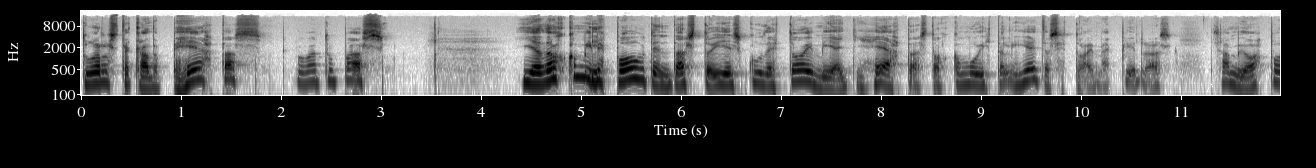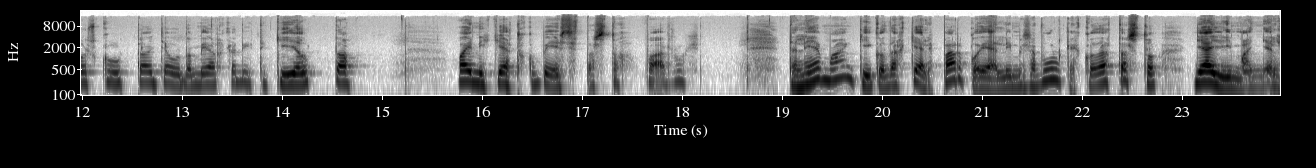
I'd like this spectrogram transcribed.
tuorosta kaltoppe hehtas, tupas. Ja tohko mille pouten tästä ies kuude toimijakin hehtas, tohko muistali heitä se toime pirras. Sami ohpouskuutta, jouta merkka niitä kieltä. Vai niin kieltä, kun parruihin. Tälle manki koda kieli parkoja missä vulke koda tästä jäjimanjel.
